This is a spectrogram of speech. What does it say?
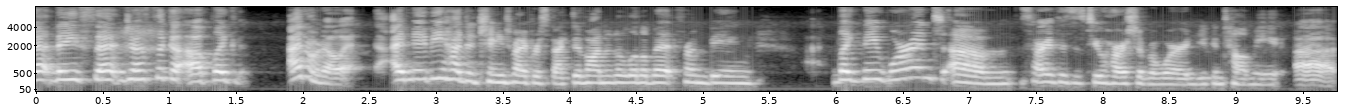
that they set Jessica up. Like, I don't know. I maybe had to change my perspective on it a little bit from being like they weren't. um Sorry if this is too harsh of a word. You can tell me. uh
